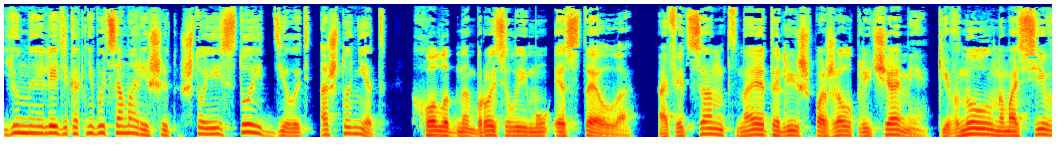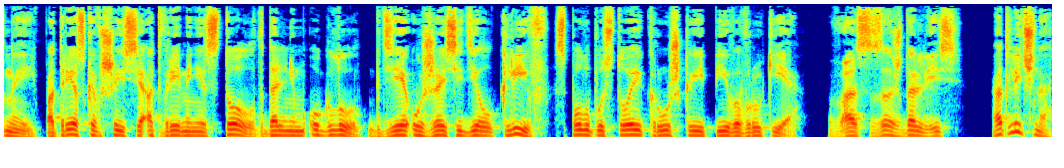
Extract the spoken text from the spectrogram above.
Юная леди как-нибудь сама решит, что ей стоит делать, а что нет. Холодно бросила ему Эстелла. Официант на это лишь пожал плечами, кивнул на массивный, потрескавшийся от времени стол в дальнем углу, где уже сидел Клифф с полупустой кружкой пива в руке. «Вас заждались». «Отлично,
